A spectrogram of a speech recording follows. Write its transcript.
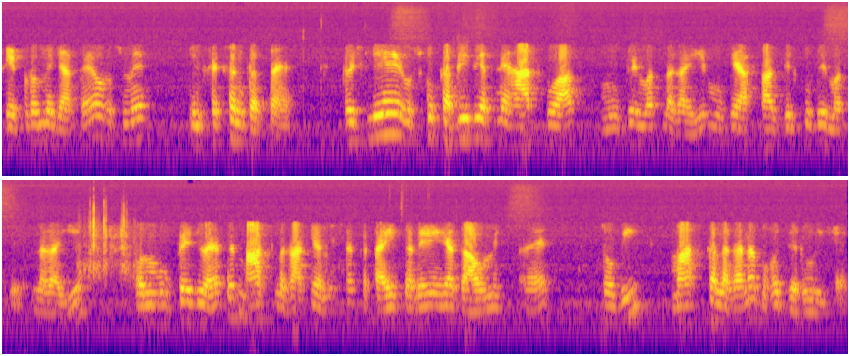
फेफड़ों में जाता है और उसमें इन्फेक्शन करता है। तो इसलिए उसको कभी भी अपने हाथ को आप मुँह पे मत लगाइए, मुँह के आसपास बिल्कुल भी मत लगाइए। और मुँह पे जो है फिर मास्क लगा के हमेशा कटाई करें या गाँव में रहे तो भी मास्क का लगाना बहुत ज़रूरी है।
